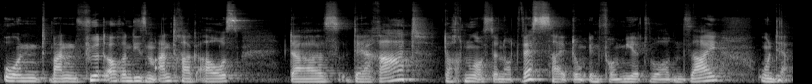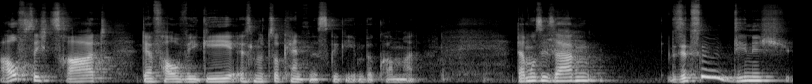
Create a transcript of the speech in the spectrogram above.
Und man führt auch in diesem Antrag aus, dass der Rat doch nur aus der Nordwestzeitung informiert worden sei und der Aufsichtsrat der VWG es nur zur Kenntnis gegeben bekommen hat. Da muss ich sagen, Sitzen die nicht,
